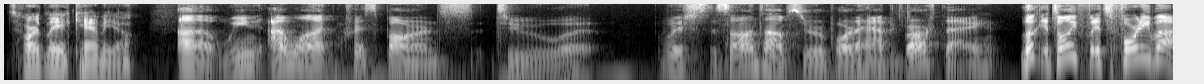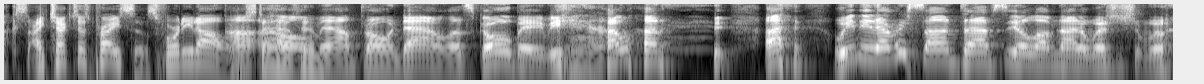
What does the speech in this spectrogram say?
It's hardly a cameo. Uh, we I want Chris Barnes to uh, wish the Autopsy Report a happy birthday. Look, it's only it's forty bucks. I checked his prices, forty dollars to have oh him. man, I'm throwing down. Let's go, baby! I want. I, we need every Autopsy alumni to wish wish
